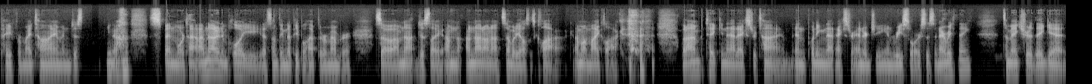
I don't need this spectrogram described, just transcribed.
pay for my time and just you know spend more time. I'm not an employee. That's something that people have to remember. So i'm not just like i'm not i'm not on somebody else's clock. I'm on my clock. But i'm taking that extra time and putting that extra energy and resources and everything to make sure they get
